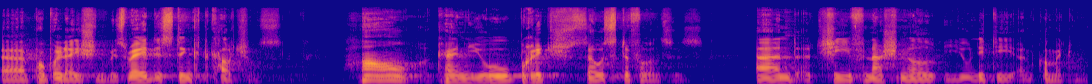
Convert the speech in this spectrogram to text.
uh, population with very distinct cultures. How can you bridge those differences and achieve national unity and commitment?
